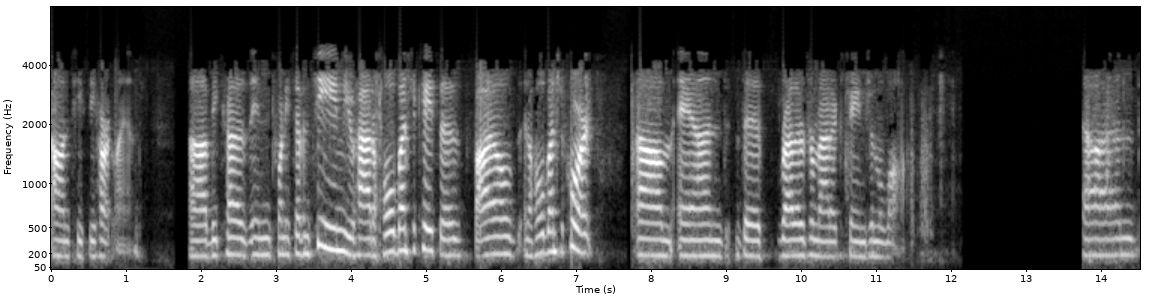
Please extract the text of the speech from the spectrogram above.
on TC Heartland. Uh, because in 2017, you had a whole bunch of cases filed in a whole bunch of courts, um, and this rather dramatic change in the law. And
